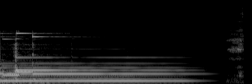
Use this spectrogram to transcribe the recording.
Thank you.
